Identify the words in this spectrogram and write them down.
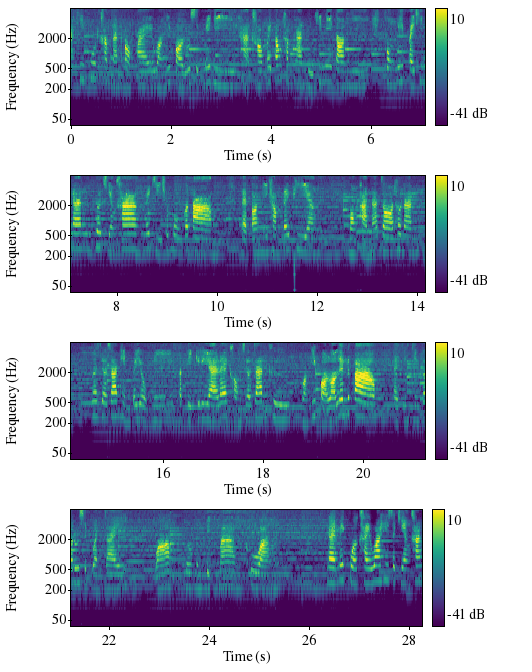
ะที่พูดคำนั้นออกไป หวังยี่ปอรู้สึกไม่ดี หากเขาไม่ต้องทำงานอยู่ที่นี่ตอนนี้ คงรีบไปที่นั่นเพื่อเคียงข้าง ไม่กี่ชั่วโมงก็ตาม แต่ตอนนี้ทำได้เพียง มองผ่านหน้าจอเท่านั้น เมื่อเซียวจ้านเห็นประโยคนี้ ปฏิกิริยาแรกของเซียวจ้านคือ หวังยี่ปอล้อเล่นหรือเปล่า แต่จริงๆ ก็รู้สึกหวั่นใจว้าโรแมนติกมากควง นายไม่กลัวใครว่าที่จะเคียงข้าง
